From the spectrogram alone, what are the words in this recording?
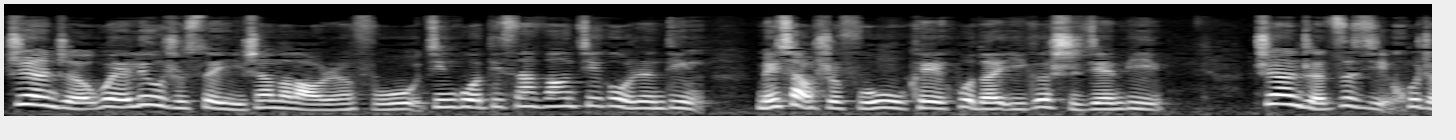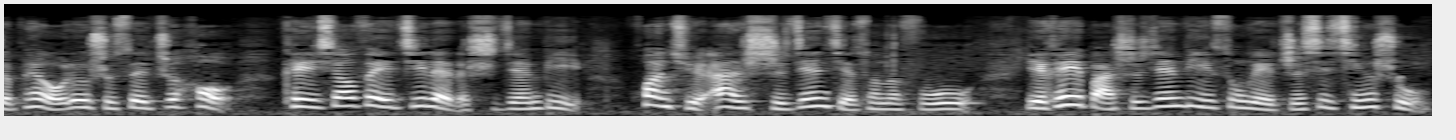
志愿者为六十岁以上的老人服务，经过第三方机构认定，每小时服务可以获得一个时间币。志愿者自己或者配偶六十岁之后，可以消费积累的时间币，换取按时间结算的服务，也可以把时间币送给直系亲属。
